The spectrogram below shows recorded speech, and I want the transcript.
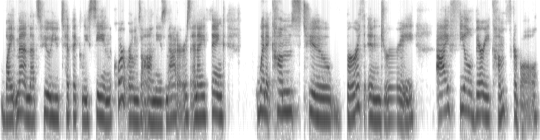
white men that's who you typically see in the courtrooms on these matters. And i think when it comes to birth injury i feel very comfortable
